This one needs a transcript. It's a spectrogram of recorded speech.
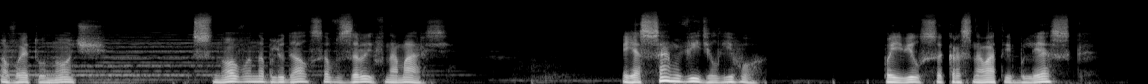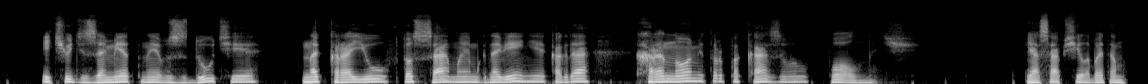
В эту ночь снова наблюдался взрыв на Марсе. Я сам видел его. Появился красноватый блеск и чуть заметное вздутие на краю в то самое мгновение, когда хронометр показывал полночь. Я сообщил об этом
